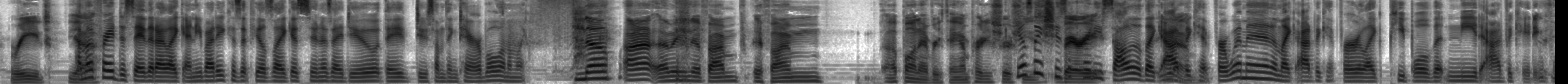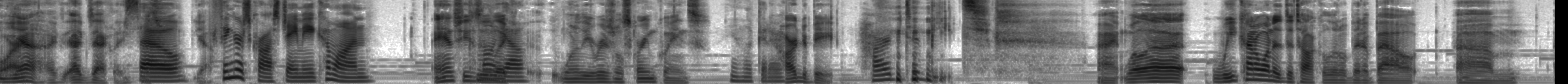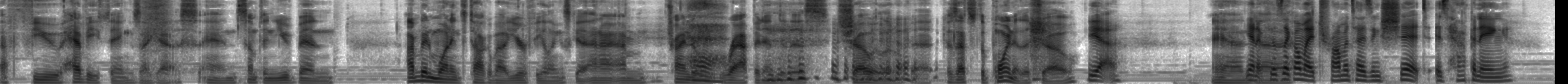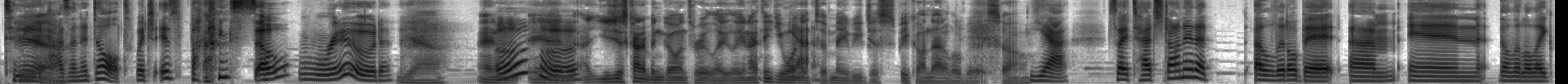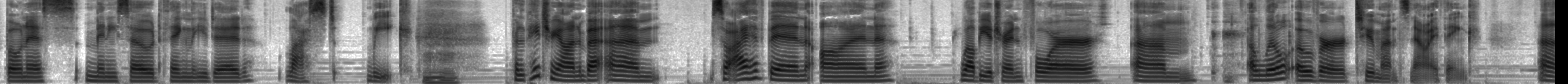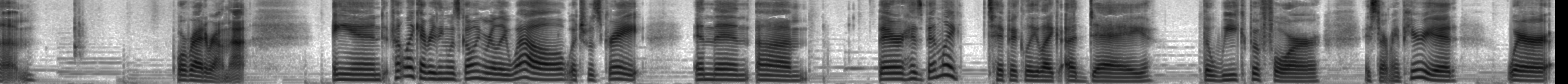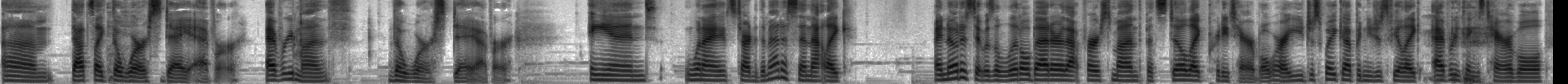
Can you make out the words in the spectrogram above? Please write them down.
read, yeah. I'm afraid to say that I like anybody because it feels like as soon as I do, they do something terrible, and I'm like, No, I I mean if I'm if I'm up on everything, I'm pretty sure it feels she's like she's very a pretty solid like Yeah. advocate for women and like advocate for like people that need advocating for. Yeah, ex- exactly. That's- So yeah. fingers crossed, Jamie. Come on, and she's on, like gal. one of the original scream queens. you look at her. Hard to beat. Hard to beat. All right. Well, uh, we kind of wanted to talk a little bit about um a few heavy things, I guess, and something you've been. I've been wanting to talk about your feelings, and I, I'm trying to wrap it into this show a little bit because that's the point of the show. Yeah. And Yeah, and it feels uh, like all my traumatizing shit is happening to me as an adult, which is fucking so rude. Yeah. And, Oh. and you just kind of been going through it lately. And I think you wanted Yeah. to maybe just speak on that a little bit. So, Yeah. So I touched on it a, a little bit um in the little like bonus minisode thing that you did last week mhm. for the Patreon. But um so I have been on Wellbutrin for um a little over two months now, I think. Um or right around that. And it felt like everything was going really well, which was great. And then um there has been like typically like a day the week before I start my period where um that's like the worst day ever. Every month, the worst day ever. And when I started the medicine, that like I noticed it was a little better that first month, but still like pretty terrible, where you just wake up and you just feel like everything's terrible.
